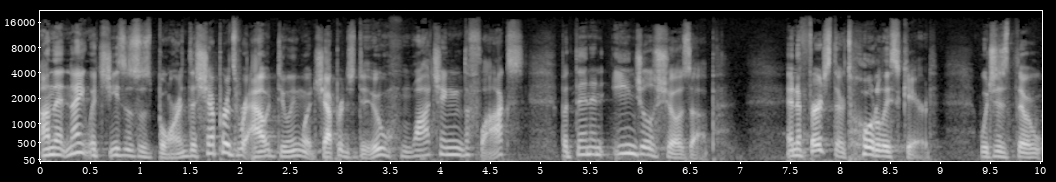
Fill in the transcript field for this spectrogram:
on that night which Jesus was born, the shepherds were out doing what shepherds do, watching the flocks, but then an angel shows up. And at first, they're totally scared, which is the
